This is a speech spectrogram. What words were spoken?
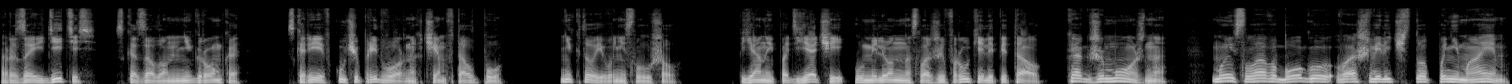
«Разойдитесь», — сказал он негромко, скорее в кучу придворных, чем в толпу. Никто его не слушал. Пьяный подьячий, умиленно сложив руки, лепетал. «Как же можно? Мы, слава богу, ваше величество, понимаем.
